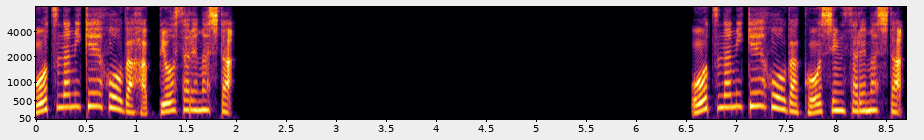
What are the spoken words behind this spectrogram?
大津波警報が発表されました。大津波警報が更新されました。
